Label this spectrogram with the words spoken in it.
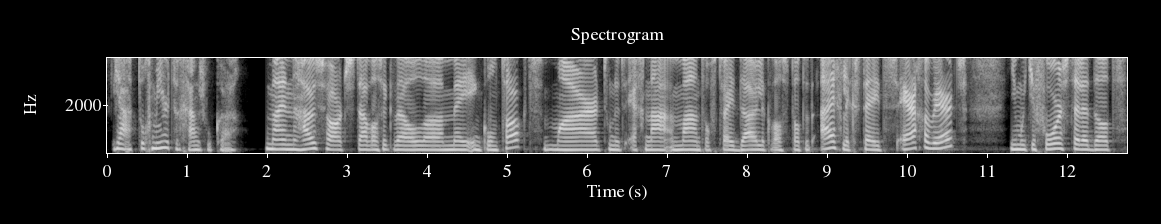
ja, toch meer te gaan zoeken? Mijn huisarts, daar was ik wel uh, mee in contact. Maar toen het echt na een maand of twee duidelijk was dat het eigenlijk steeds erger werd. Je moet je voorstellen dat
